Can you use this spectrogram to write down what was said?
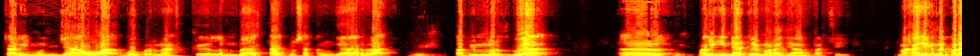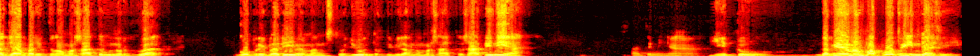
Karimun Jawa, gue pernah ke Lembata, Nusa Tenggara. Wih. Tapi menurut gue eh, paling indah itu emang Raja Ampat sih. Makanya kenapa Raja Ampat itu nomor satu menurut gue, gue pribadi memang setuju untuk dibilang nomor satu saat ini ya, Saat ini ya. gitu. Tapi memang Papua tuh indah sih,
